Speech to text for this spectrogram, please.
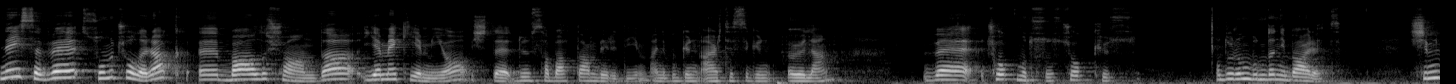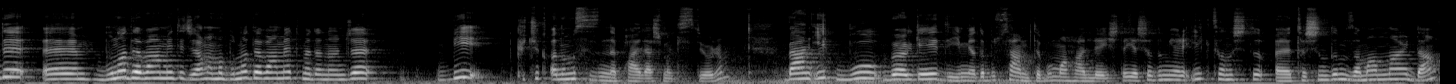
Neyse ve sonuç olarak e, bağlı şu anda. Yemek yemiyor. İşte dün sabahtan beri diyeyim. Hani bugün ertesi gün öğlen. Ve çok mutsuz, çok küs. Durum bundan ibaret. Şimdi e, buna devam edeceğim ama buna devam etmeden önce bir küçük anımı sizinle paylaşmak istiyorum. Ben ilk bu bölgeye diyeyim ya da bu semte, bu mahalleye işte yaşadığım yere ilk tanıştı, e, taşındığım zamanlarda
